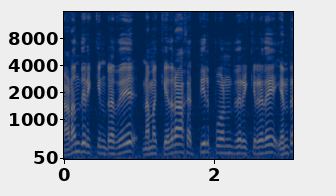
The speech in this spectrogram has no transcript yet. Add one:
நடந்திருக்கின்றது நமக்கு எதிராக தீர்ப்பு வந்திருக்கிறது என்ற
